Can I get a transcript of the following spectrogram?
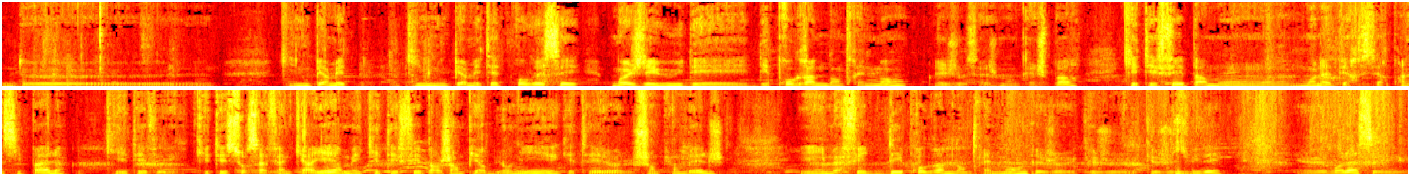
de qui nous permettent qui nous permettaient de progresser. Moi, j'ai eu des, des programmes d'entraînement, et je ça je m'en cache pas, qui étaient faits par mon, mon adversaire principal, qui était qui était sur sa fin de carrière, mais qui était fait par Jean-Pierre Burny, qui était le champion belge, et il m'a fait des programmes d'entraînement que je que je que je suivais. Euh, voilà, c'est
